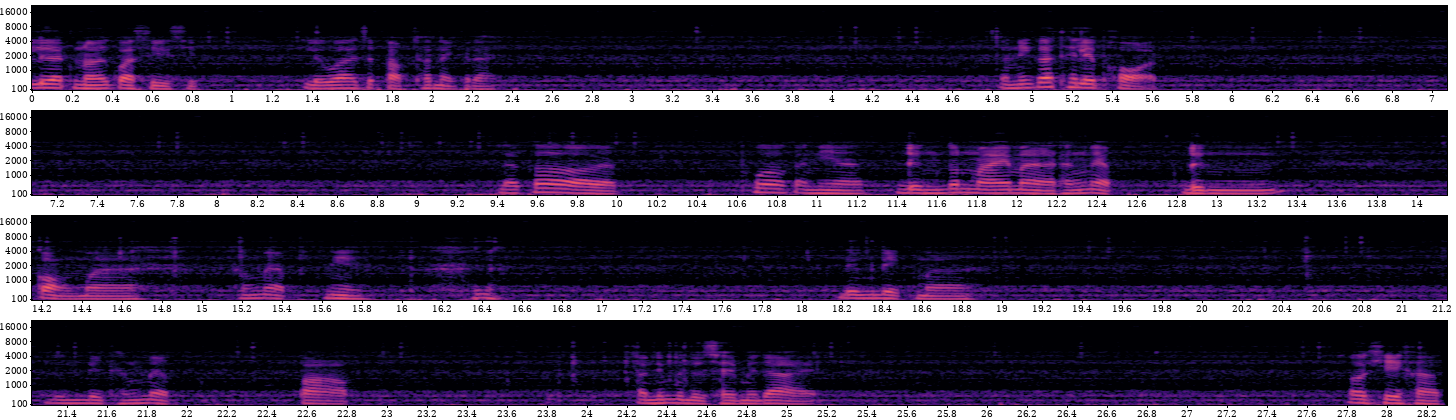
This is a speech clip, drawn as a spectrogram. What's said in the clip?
เลือดน้อยกว่า 40 หรือว่าจะปรับเท่าไหร่ก็ได้ อันนี้ก็เทเลพอร์ต แล้วก็แบบพวกอันเนี้ยดึงต้นไม้มาทั้งแบบดึงกล่องมาทั้งแบบนี่ ดึงเด็กมา ดึงเด็กทั้งแบบปราบ อันนี้มันจะใช้ไม่ได้ โอเคครับ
